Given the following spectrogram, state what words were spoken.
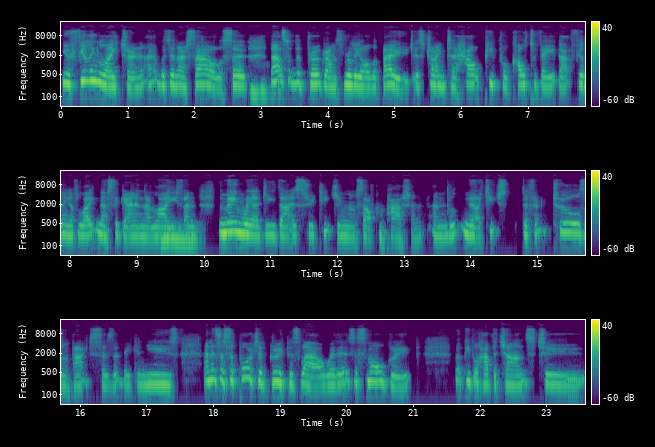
you know feeling lighter uh, within ourselves so mm-hmm. that's what the program's really all about is trying to help people cultivate that feeling of lightness again in their life mm. and the main way i do that is through teaching them self-compassion and you know i teach different tools and practices that they can use and it's a supportive group as well whether it's a small group but people have the chance to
